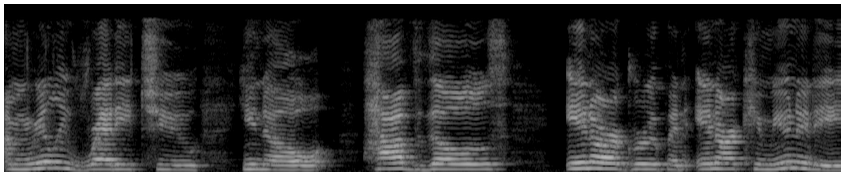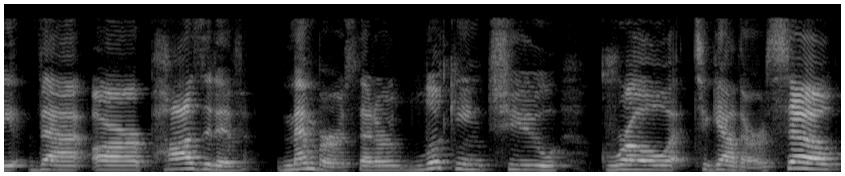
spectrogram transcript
I'm really ready to, you know, have those in our group and in our community that are positive members that are looking to grow together. So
